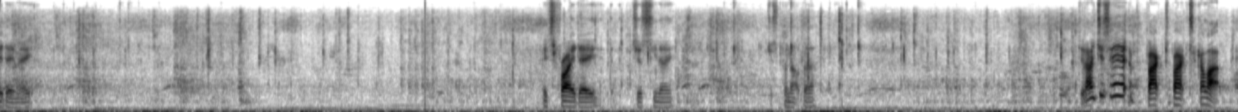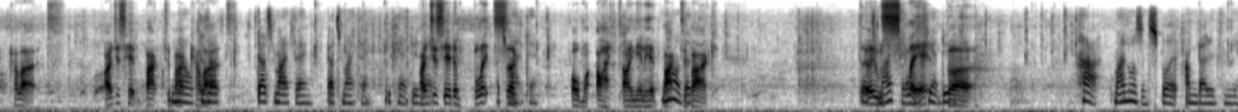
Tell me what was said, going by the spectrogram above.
Friday, mate. It's Friday, just, you know, just put up there. Did I just hit back to back to Colette? Colette? I just hit back to back. No, that's that's my thing. That's my thing. You can't do that. I just hit a that's my thing. Oh my, I, I nearly hit back to that- back. That's It was my thing. You split, but that. Ha! Mine wasn't split. I'm better than you.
